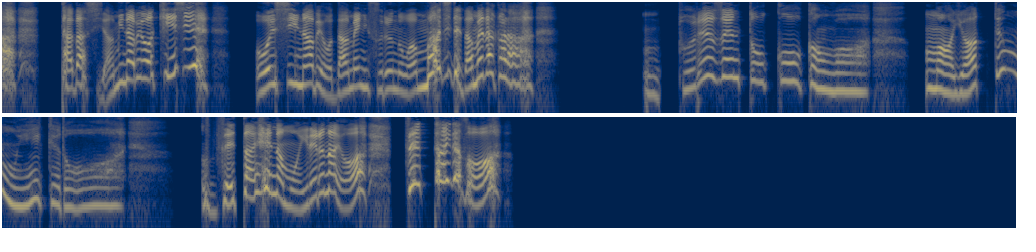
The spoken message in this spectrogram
だただし闇鍋は禁止。美味しい鍋をダメにするのはマジでダメだから。プレゼント交換は、まあやってもいいけど、絶対変なもん入れるなよ。絶対だぞ。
